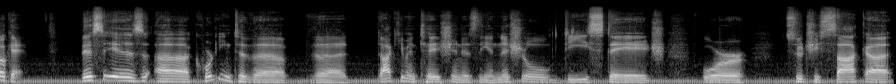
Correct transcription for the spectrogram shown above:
Okay, this is uh, according to the the documentation is the initial D stage for Tsuchisaka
